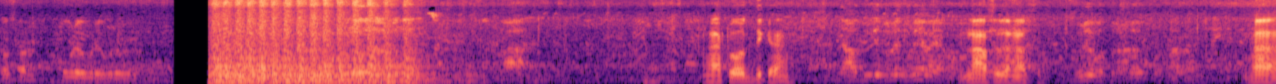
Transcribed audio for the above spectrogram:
পজ হ্যাঁ একটু ওর দিকে হ্যাঁ। না আসো হ্যাঁ।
